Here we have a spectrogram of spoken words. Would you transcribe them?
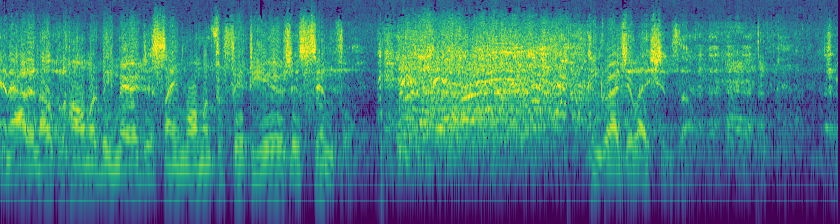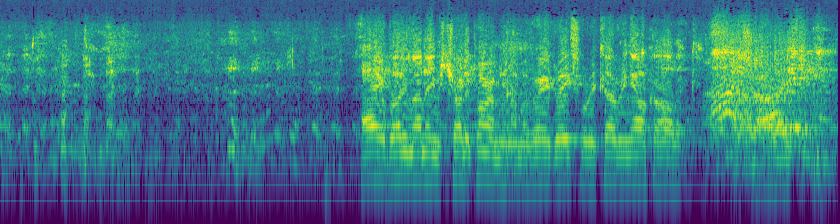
and out in Oklahoma, to be married to the same woman for 50 years is sinful. Congratulations, though. Hi, everybody. My name is Charlie Parman. I'm a very grateful recovering alcoholic. Hi, Charlie.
